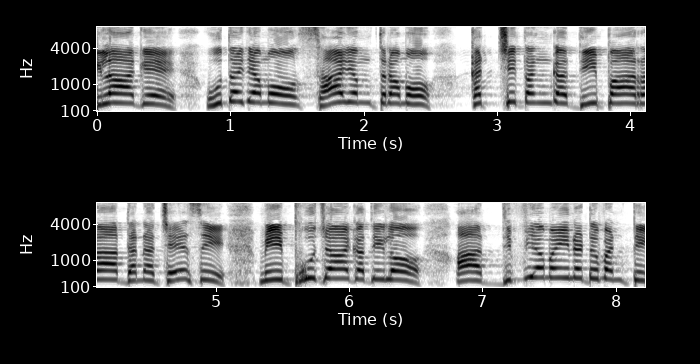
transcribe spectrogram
ఇలాగే ఉదయము సాయంత్రము ఖచ్చితంగా దీపారాధన చేసి మీ పూజాగతిలో ఆ దివ్యమైనటువంటి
